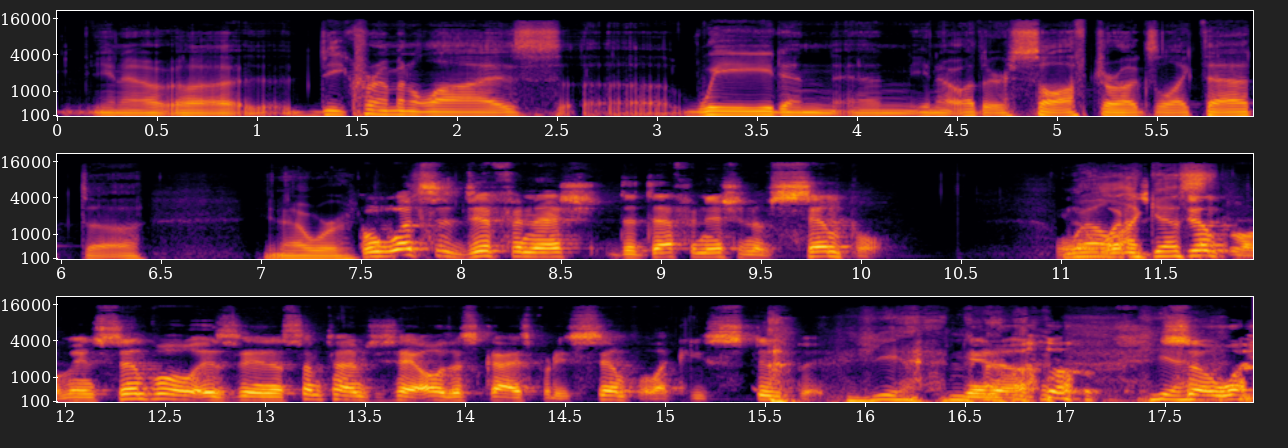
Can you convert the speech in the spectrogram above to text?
you know, uh, decriminalize uh, weed and, and, you know, other soft drugs like that. Uh, you know, we're. But what's the definition? The definition of simple. You well, know, I guess simple. I mean, simple is you know, sometimes you say, "Oh, this guy's pretty simple," like he's stupid. yeah, no. you know. yeah. So, what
